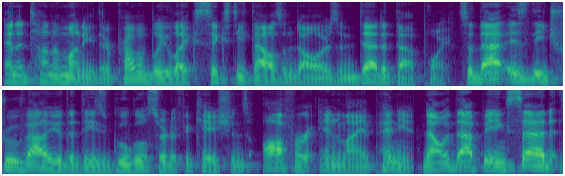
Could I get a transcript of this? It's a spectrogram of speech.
and a ton of money. They're probably like $60,000 in debt at that point. So that is the true value that these Google certifications offer in my opinion. Now with that being said,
